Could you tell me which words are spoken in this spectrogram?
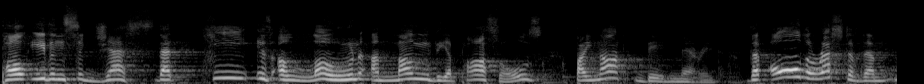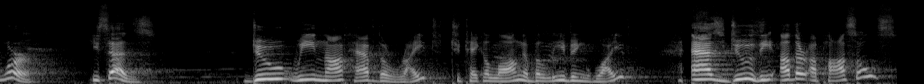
Paul even suggests that he is alone among the apostles by not being married, that all the rest of them were. He says, Do we not have the right to take along a believing wife, as do the other apostles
